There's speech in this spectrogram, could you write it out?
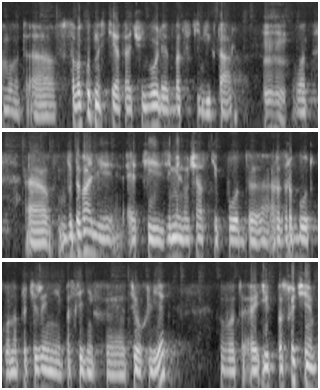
Вот, э, в совокупности это чуть более 20 гектар. Угу. Вот. Э, выдавали эти земельные участки под э, разработку на протяжении последних э, трех лет. Вот. И, по сути,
